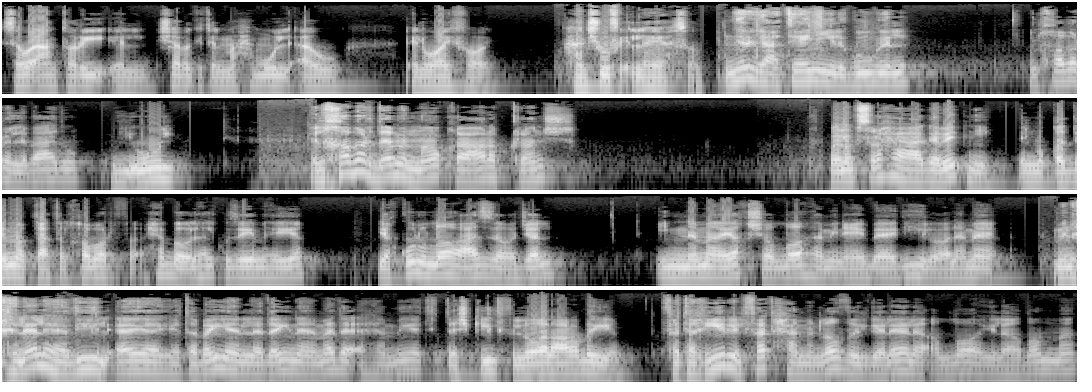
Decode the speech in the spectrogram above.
سواء عن طريق شبكة المحمول أو الواي فاي. هنشوف إيه اللي هيحصل. نرجع تاني لجوجل. والخبر اللي بعده بيقول الخبر ده من موقع عرب كرانش. وأنا بصراحة عجبتني المقدمة بتاعت الخبر فأحب أقولها لكم زي ما هي. يقول الله عز وجل إنما يخشى الله من عباده العلماء. من خلال هذه الآية يتبين لدينا مدى أهمية التشكيل في اللغة العربية. فتغيير الفتحة من لفظ الجلالة الله إلى ضمة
